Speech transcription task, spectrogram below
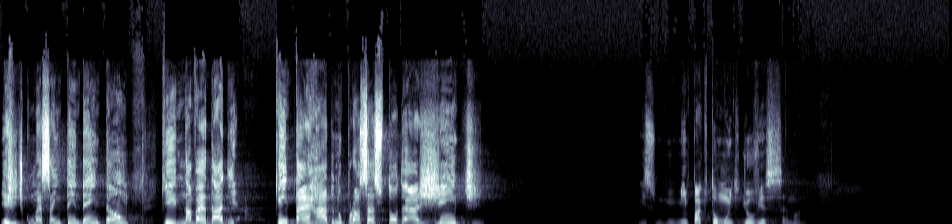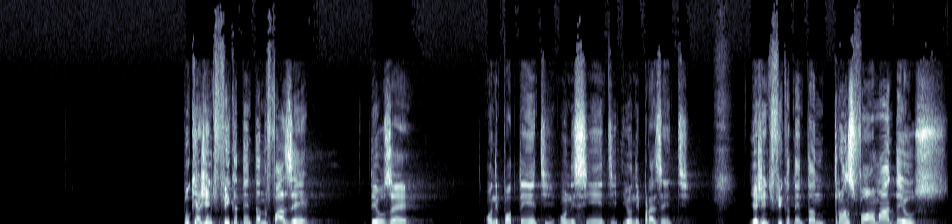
E a gente começa a entender então que, na verdade, quem está errado no processo todo é a gente. Isso me impactou muito de ouvir essa semana. Porque a gente fica tentando fazer, Deus é onipotente, onisciente e onipresente. E a gente fica tentando transformar Deus,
